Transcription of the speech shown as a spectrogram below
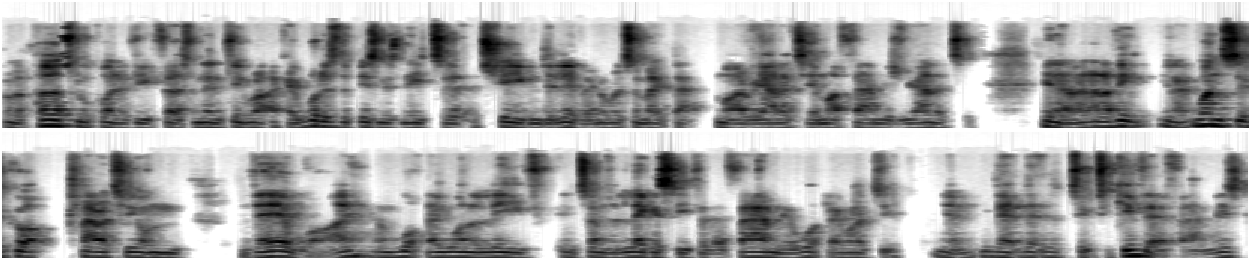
from a personal point of view first and then think right okay what does the business need to achieve and deliver in order to make that my reality and my family's reality? You know and, and i think you know once they've got clarity on their why and what they want to leave in terms of legacy for their family or what they want to, you know, to, to give their families,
